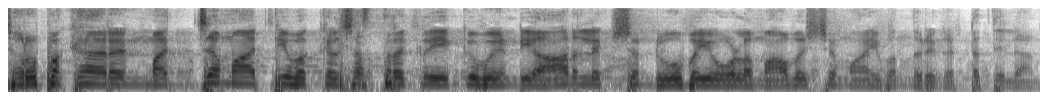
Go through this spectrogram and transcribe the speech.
ചെറുപ്പക്കാരൻ മജ്ജ മാറ്റി മാറ്റിവെക്കൽ ശസ്ത്രക്രിയക്ക് വേണ്ടി ആറ് ലക്ഷം രൂപയോളം ആവശ്യമായി വന്നൊരു ഘട്ടത്തിലാണ്.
